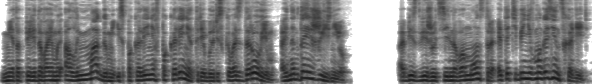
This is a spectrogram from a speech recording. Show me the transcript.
Метод, передаваемый алыми магами из поколения в поколение, требует рисковать здоровьем, а иногда и жизнью. Обездвиживать сильного монстра – это тебе не в магазин сходить.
